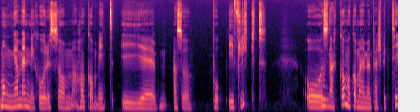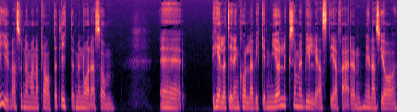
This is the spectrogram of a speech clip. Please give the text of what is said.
många människor som har kommit i, alltså, på, i flykt och mm. snacka om att komma hem med perspektiv. Alltså när man har pratat lite med några som eh, hela tiden kollar vilken mjölk som är billigast i affären medan jag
